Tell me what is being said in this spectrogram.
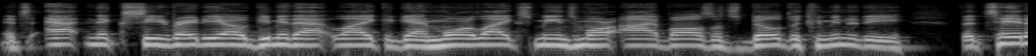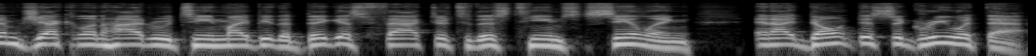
it's at Nick C Radio. Give me that like. Again, more likes means more eyeballs. Let's build the community. The Tatum, Jekyll, and Hyde routine might be the biggest factor to this team's ceiling, and I don't disagree with that.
